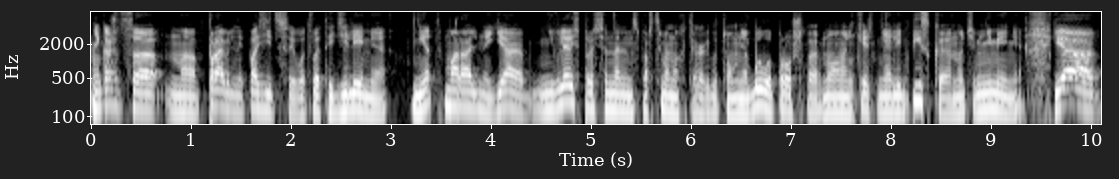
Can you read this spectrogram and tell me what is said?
мне кажется, правильной позиции вот в этой дилемме нет моральной. Я не являюсь профессиональным спортсменом, хотя когда-то у меня было прошлое, но оно, конечно, не олимпийское, но тем не менее. Я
